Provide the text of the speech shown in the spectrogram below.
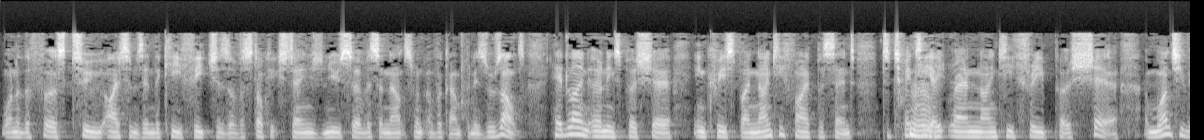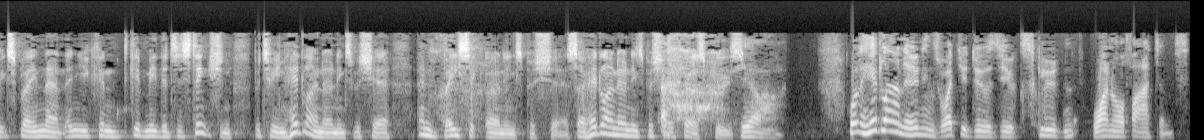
one of the first two items in the key features of a stock exchange news service announcement of a company's results. Headline earnings per share increased by 95% to 28 mm-hmm. rand 93 per share. And once you've explained that, then you can give me the distinction between headline earnings per share and basic earnings per share. So headline earnings per share first, please. Yeah. Well, headline earnings, what you do is you exclude one-off items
